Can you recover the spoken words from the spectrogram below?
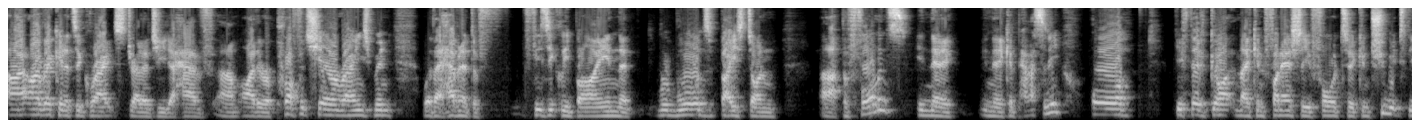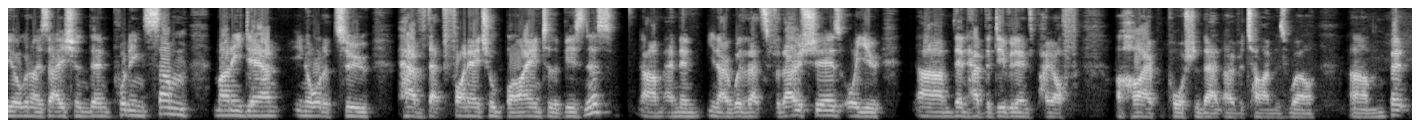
I, I, reckon it's a great strategy to have um, either a profit share arrangement where they haven't had to f- physically buy in that rewards based on uh, performance in their in their capacity, or if they've got and they can financially afford to contribute to the organization, then putting some money down in order to have that financial buy into the business. Um, and then, you know, whether that's for those shares or you um, then have the dividends pay off a higher proportion of that over time as well. Um, but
